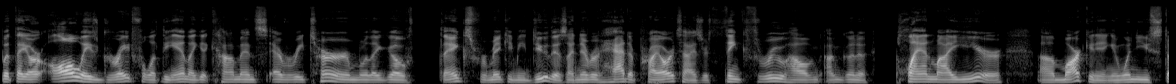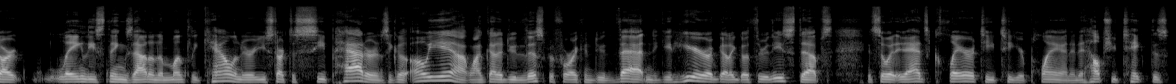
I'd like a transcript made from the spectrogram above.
But they are always grateful at the end. I get comments every term where they go, thanks for making me do this. I never had to prioritize or think through how I'm going to plan my year uh, marketing. And when you start laying these things out on a monthly calendar, you start to see patterns. You go, oh, yeah, well, I've got to do this before I can do that. And to get here, I've got to go through these steps. And so it, it adds clarity to your plan and it helps you take this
